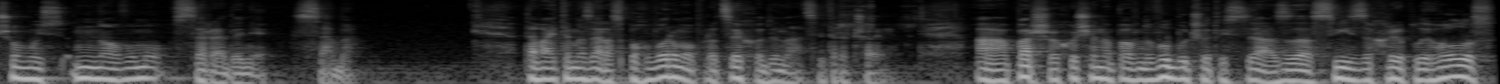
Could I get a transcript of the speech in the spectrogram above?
чомусь новому всередині себе. Давайте ми зараз поговоримо про цих 11 речей. А перше, хочу напевно вибучитися за свій захриплий голос,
